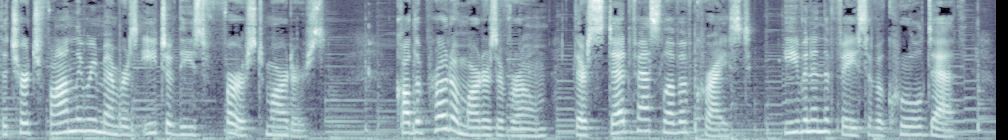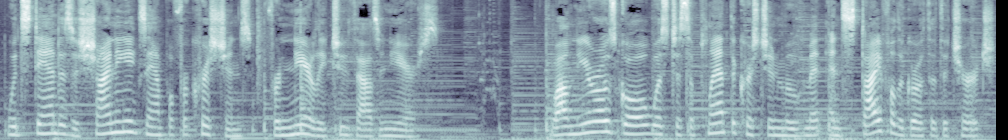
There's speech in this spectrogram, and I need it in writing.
the Church fondly remembers each of these first martyrs. Called the proto martyrs of Rome, their steadfast love of Christ, even in the face of a cruel death, would stand as a shining example for Christians for nearly 2,000 years. While Nero's goal was to supplant the Christian movement and stifle the growth of the church,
